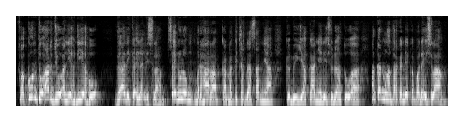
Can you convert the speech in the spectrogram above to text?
Fa kuntu arju an yahdiyahu Dzalika ilal Islam. Saya dulu berharap karena kecerdasannya, kebijakannya dia sudah tua, akan mengantarkan dia kepada Islam.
